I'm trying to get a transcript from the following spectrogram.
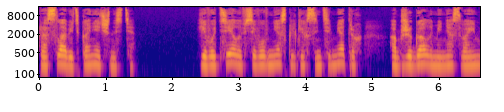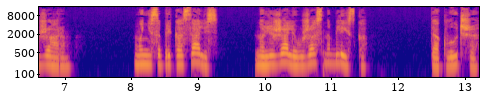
расслабить конечности — его тело всего в нескольких сантиметрах обжигало меня своим жаром. Мы не соприкасались, но лежали ужасно близко. «Так лучше?»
